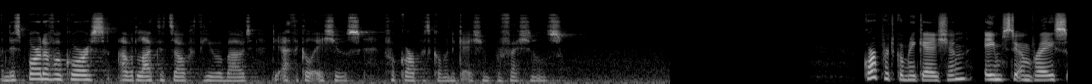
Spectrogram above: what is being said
In this part of our course, I would like to talk with you about the ethical issues for corporate communication professionals. Corporate communication aims to embrace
